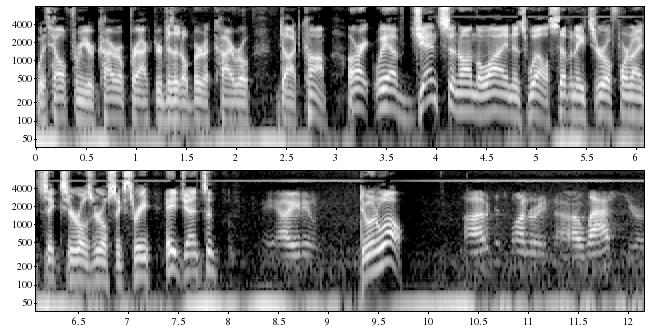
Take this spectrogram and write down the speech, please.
With help from your chiropractor, visit albertachiro.com. All right, we have Jensen on the line as well, 780-496-0063. Hey, Jensen. Hey, how you doing? Doing well. Uh, I was just wondering, uh, last year,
